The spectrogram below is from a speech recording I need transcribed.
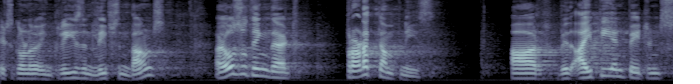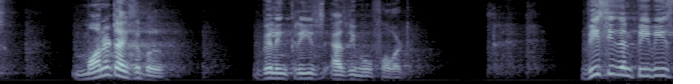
It's going to increase in leaps and bounds. I also think that product companies are, with IP and patents, monetizable will increase as we move forward. VCs and PVs,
